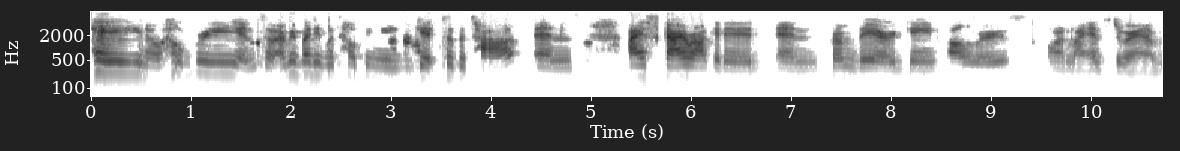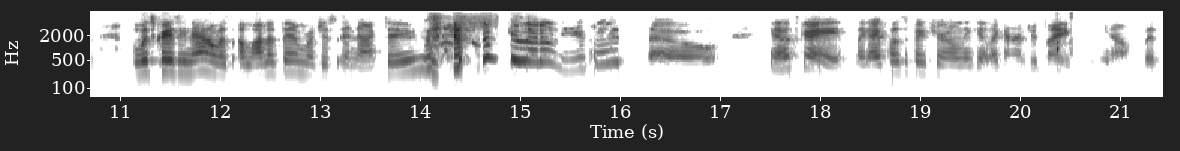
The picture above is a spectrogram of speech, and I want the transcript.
"Hey, you know, help Bree," and so everybody was helping me get to the top, and I skyrocketed, and from there gained followers on my Instagram. But what's crazy now is a lot of them are just inactive because I don't use it. So you know, it's great. Like I post a picture, and only get like a hundred likes, you know, but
